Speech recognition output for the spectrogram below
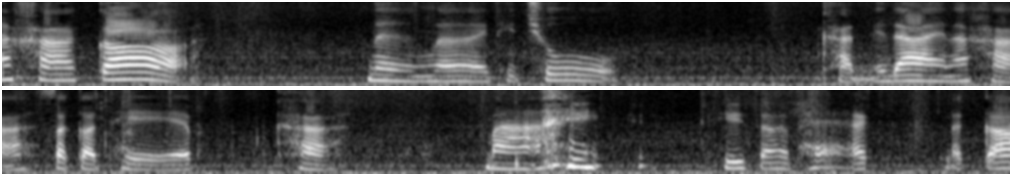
นะคะก็หนึ่งเลยทิชชู่ขัดไม่ได้นะคะ สกอตเทปค่ะ ไม้ที่จะแพ็คแล้วก็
